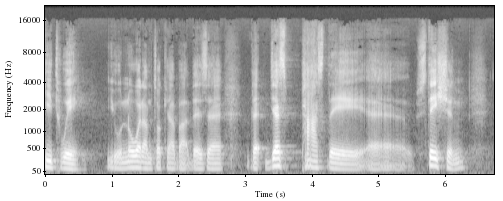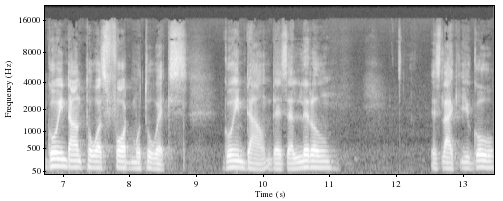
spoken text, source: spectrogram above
Heathway, you know what I'm talking about. There's a the, just past the uh, station, going down towards Ford Motorworks. Going down, there's a little. It's like you go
